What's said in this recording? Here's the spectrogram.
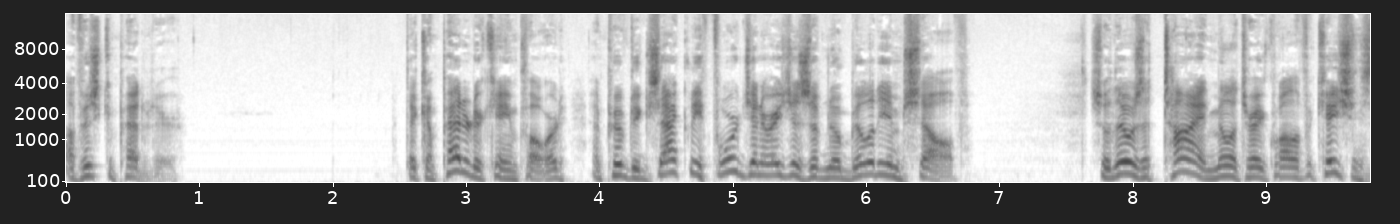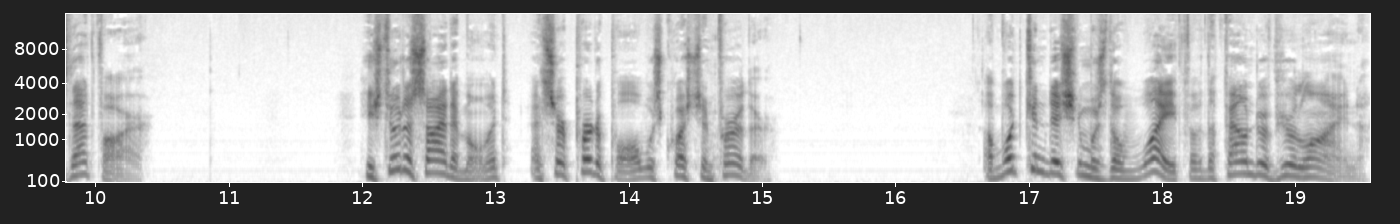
of his competitor. The competitor came forward and proved exactly four generations of nobility himself. So there was a tie in military qualifications that far. He stood aside a moment, and Sir Pertipole was questioned further. Of what condition was the wife of the founder of your line?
